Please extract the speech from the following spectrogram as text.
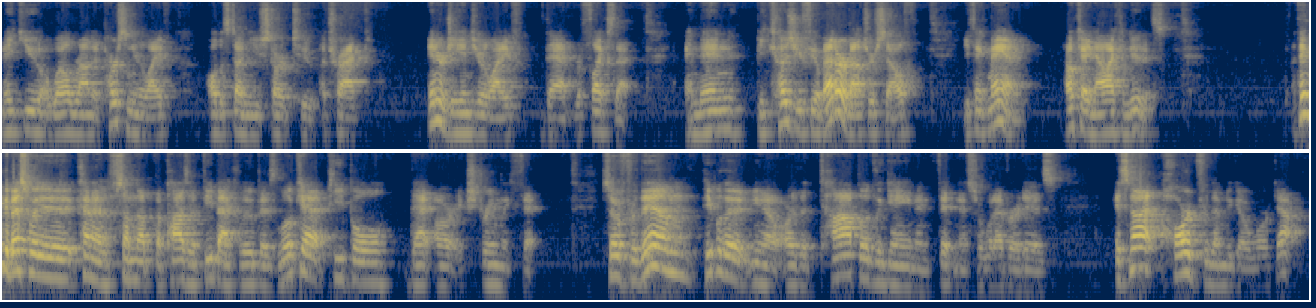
make you a well rounded person in your life, all of a sudden you start to attract energy into your life that reflects that. And then because you feel better about yourself, you think, man, okay, now I can do this. I think the best way to kind of sum up the positive feedback loop is look at people that are extremely fit. So for them, people that you know are the top of the game in fitness or whatever it is, it's not hard for them to go work out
